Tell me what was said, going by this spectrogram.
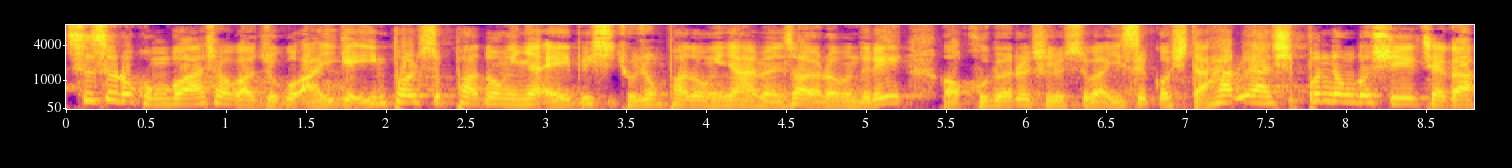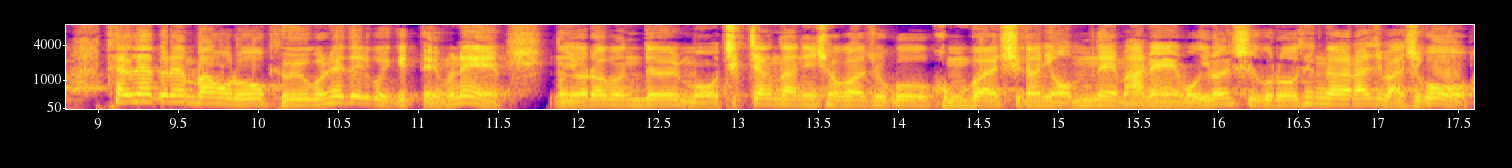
스스로 공부하셔가지고 아 이게 임펄스 파동이냐 ABC 조종 파동이냐 하면서 여러분들이 어, 구별을 지을 수가 있을 것이다. 하루에 한 10분 정도씩 제가 텔레그램 방으로 교육을 해드리고 있기 때문에 뭐 여러분들 뭐 직장 다니셔가지고 공부 할 시간이 없네 마네 뭐 이런 식으로 생각을 하지 마시고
